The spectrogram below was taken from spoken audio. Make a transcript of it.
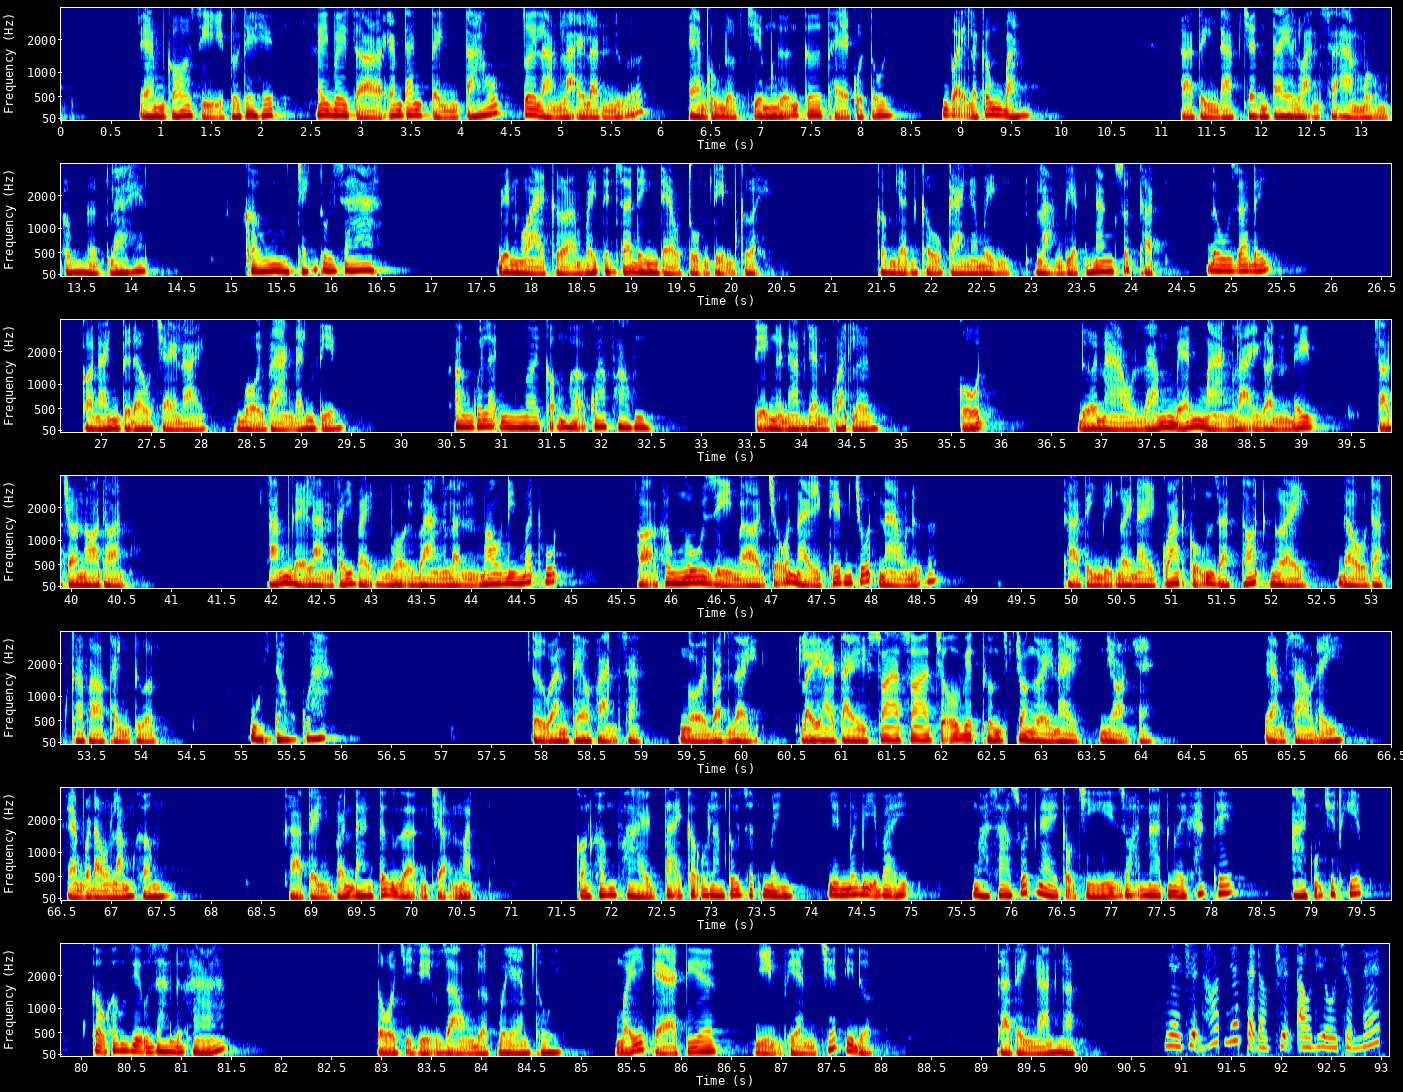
Em có gì tôi thấy hết. Hay bây giờ em đang tỉnh táo, Tôi làm lại lần nữa. Em cũng được chiêm ngưỡng cơ thể của tôi. Vậy là công bằng. Cả tình đạp chân tay loạn xạ mồm không ngừng la hét. Không, tránh tôi ra. Bên ngoài cửa mấy tên gia đình đều tùm tìm cười. Công nhận cậu cả nhà mình Làm việc năng suất thật. Đâu ra đấy. Còn anh từ đâu chạy lại, Vội vàng đánh tiếng. Ông có lệnh mời cậu mở qua phòng. Tiếng người nam nhân quát lớn. Cút. Đứa nào dám bén mảng lại gần đây, Tao cho nó đòn. Đám người làm thấy vậy, Vội vàng lần mau đi mất hút. Họ không ngu gì mà ở chỗ này thêm chút nào nữa. Cả tình bị người này quát cũng giật thót người Đầu đập cả vào thành tường. Ui đau quá. Tử văn theo phản xạ Ngồi bật dậy Lấy hai tay xoa xoa chỗ vết thương cho người này Nhỏ nhẹ. Em sao đấy? Em có đau lắm không? Khả tình vẫn đang tức giận trợn mặt. Còn không phải tại cậu làm tôi giật mình Nên mới bị vậy Mà sao suốt ngày cậu chỉ dọa nạt người khác thế? Ai cũng chết khiếp Cậu không dịu dàng được hả? Tôi chỉ dịu dàng được với em thôi. Mấy kẻ kia Nhìn phiền chết đi được. Cả tình ngán ngập. Nghe chuyện hot nhất tại đọc audio.net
